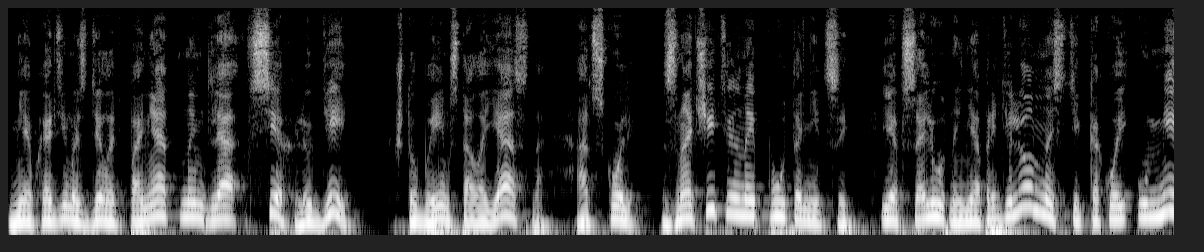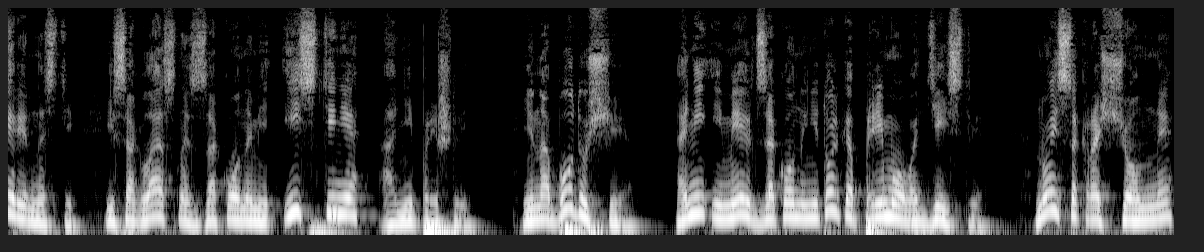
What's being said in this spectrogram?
необходимо сделать понятным для всех людей, чтобы им стало ясно, от сколь значительной путаницы и абсолютной неопределенности, какой умеренности и согласно с законами истине они пришли. И на будущее они имеют законы не только прямого действия, но и сокращенные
